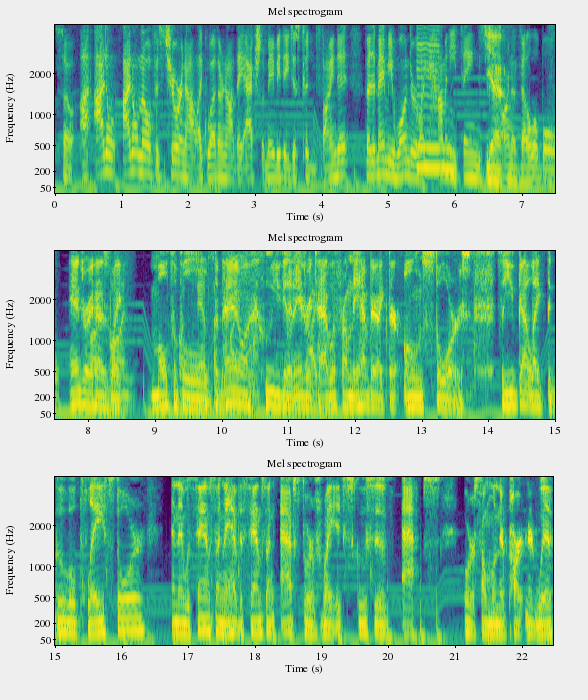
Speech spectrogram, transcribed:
So I, I don't I don't know if it's true or not, like whether or not they actually maybe they just couldn't find it. But it made me wonder like how Mm. many things just Yeah. aren't available. Android on- has like on- multiple on Samsung depending on who you get an Android iPhone. tablet from, they have their like their own stores. So you've got like the Google Play Store, and then with Samsung, they have the Samsung App Store for like exclusive apps or someone they're partnered with.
